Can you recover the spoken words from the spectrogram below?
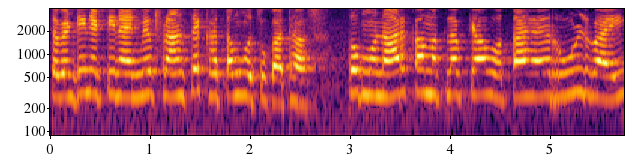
1789 में फ्रांस से ख़त्म हो चुका था। तो मोनार्क का मतलब क्या होता है? Ruled by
